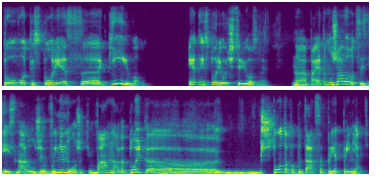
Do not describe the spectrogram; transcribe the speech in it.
то вот история с э, Киевом, эта история очень серьезная. Э, поэтому жаловаться здесь на оружие вы не можете. Вам надо только э, что-то попытаться предпринять.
